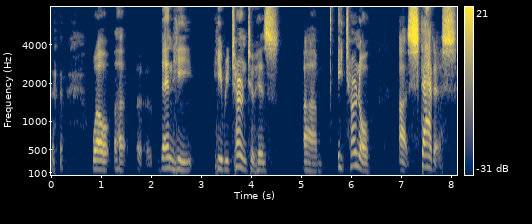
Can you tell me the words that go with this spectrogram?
well, uh, uh, then he, he returned to his um, eternal uh, status.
